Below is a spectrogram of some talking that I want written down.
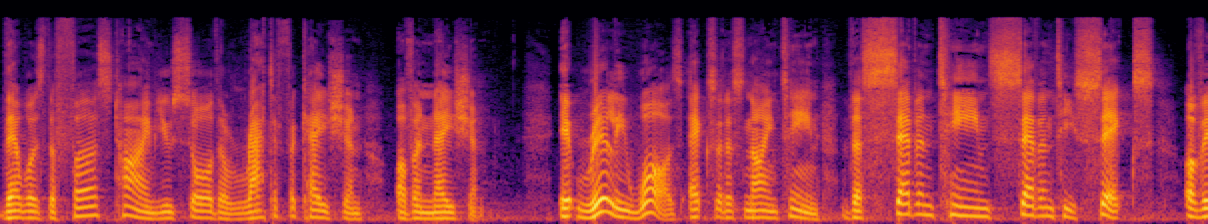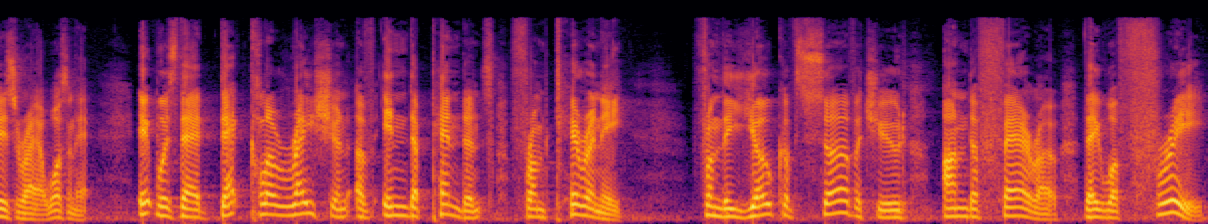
there was the first time you saw the ratification of a nation. It really was, Exodus 19, the 1776 of Israel, wasn't it? It was their declaration of independence from tyranny, from the yoke of servitude under Pharaoh. They were free.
